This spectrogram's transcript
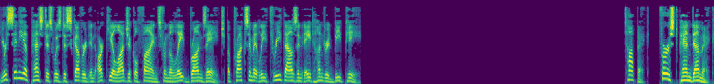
Yersinia pestis was discovered in archaeological finds from the Late Bronze Age approximately 3800 BP. First pandemic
